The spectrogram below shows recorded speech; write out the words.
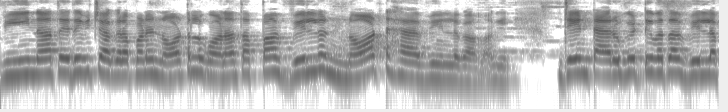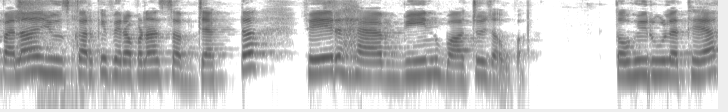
ਵੀਨ ਆ, ਤਾਂ ਇਹਦੇ ਵਿੱਚ ਅਗਰ ਆਪਾਂ ਨੇ ਨਾਟ ਲਗਾਉਣਾ, ਤਾਂ ਆਪਾਂ ਵਿਲ ਨਾਟ ਹੈਵ ਵੀਨ ਲਗਾਵਾਂਗੇ। ਜੇ ਇੰਟਰੋਗੇਟਿਵ ਆ, ਤਾਂ ਵਿਲ ਪਹਿਲਾਂ ਯੂਜ਼ ਕਰਕੇ ਫਿਰ ਆਪਣਾ ਸਬਜੈਕਟ ਫਿਰ ਹੈਵ ਬੀਨ ਬਾਅਦ ਚੋਂ ਜਾਊਗਾ। ਤਾਂ ਉਹੀ ਰੂਲ ਇੱਥੇ ਆ।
